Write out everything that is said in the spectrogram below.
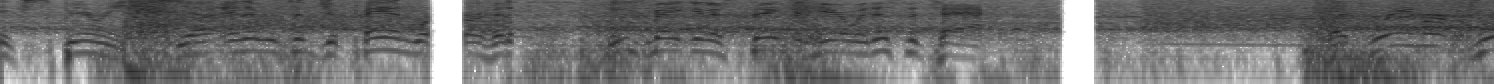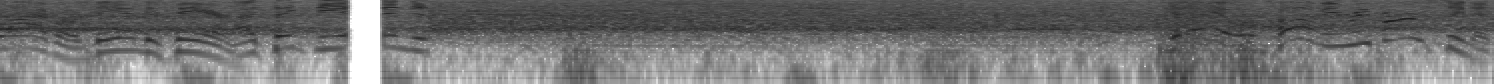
experience. Yeah, and it was in Japan where... He's making a statement here with this attack. The Dreamer Driver. The end is near. I think the end is... reversing it.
